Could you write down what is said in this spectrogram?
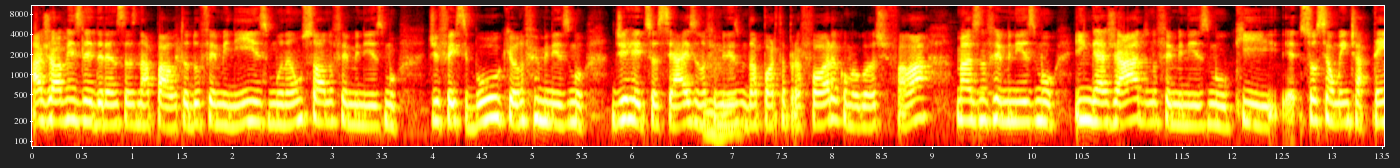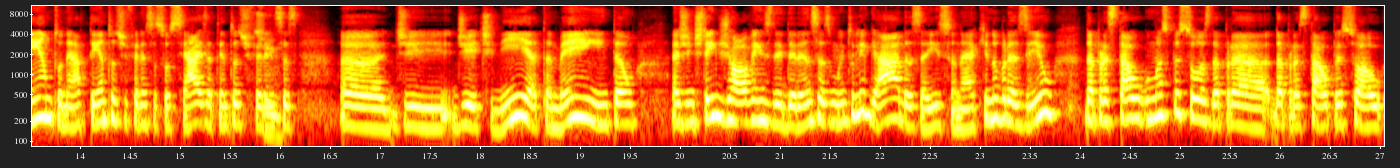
As jovens lideranças na pauta do feminismo, não só no feminismo de Facebook ou no feminismo de redes sociais, ou no feminismo da porta para fora, como eu gosto de falar, mas no feminismo engajado, no feminismo que é socialmente atento, né? Atento às diferenças sociais, atento às diferenças ah, de, de etnia também. Então, a gente tem jovens lideranças muito ligadas a isso, né? Aqui no Brasil, dá pra citar algumas pessoas, dá pra, dá pra citar o pessoal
